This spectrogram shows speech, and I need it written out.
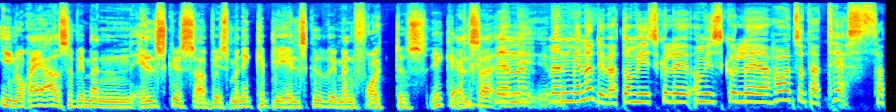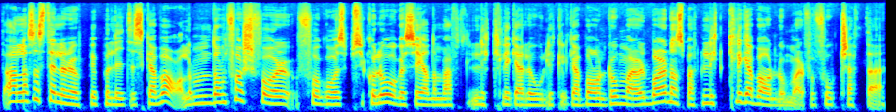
ignoreret, så vil man elskes, og hvis man ikke kan blive elsket, vil man frygtes. Ikke? Altså, men, øh, men menar du att om vi, skulle, om vi skulle ha ett sånt här test, så att alla som ställer upp i politiska val, om de först får, får gå hos psykolog och se om de har haft lyckliga eller olyckliga barndomar, och bara de som har haft lyckliga barndomar får fortsätta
